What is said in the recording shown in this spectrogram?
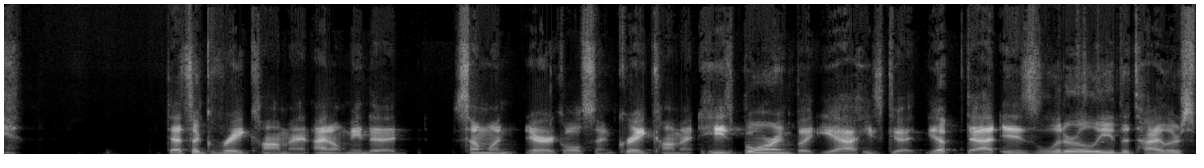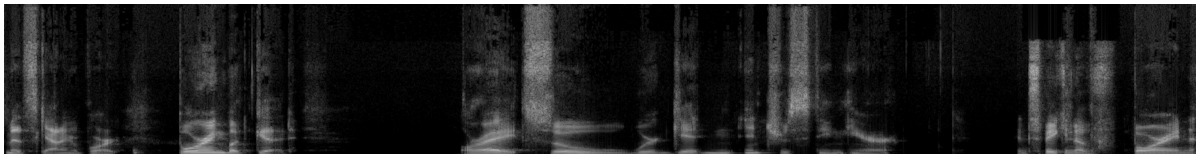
man, that's a great comment. I don't mean to someone Eric Olson, great comment. He's boring, but yeah, he's good. Yep, that is literally the Tyler Smith scouting report. Boring but good. All right, so we're getting interesting here. And speaking of boring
